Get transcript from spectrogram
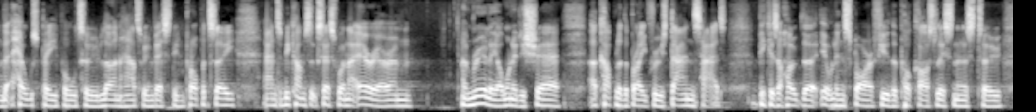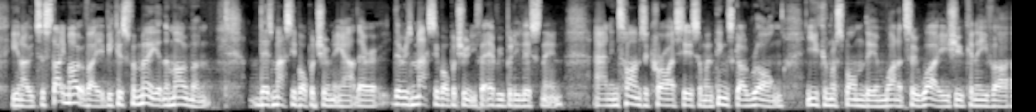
that helps people to learn how to invest in property and to become successful in that area. And and really, I wanted to share a couple of the breakthroughs Dan's had because I hope that it will inspire a few of the podcast listeners to, you know, to stay motivated. Because for me at the moment, there's massive opportunity out there. There is massive opportunity for everybody listening. And in times of crisis and when things go wrong, you can respond in one or two ways. You can either,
